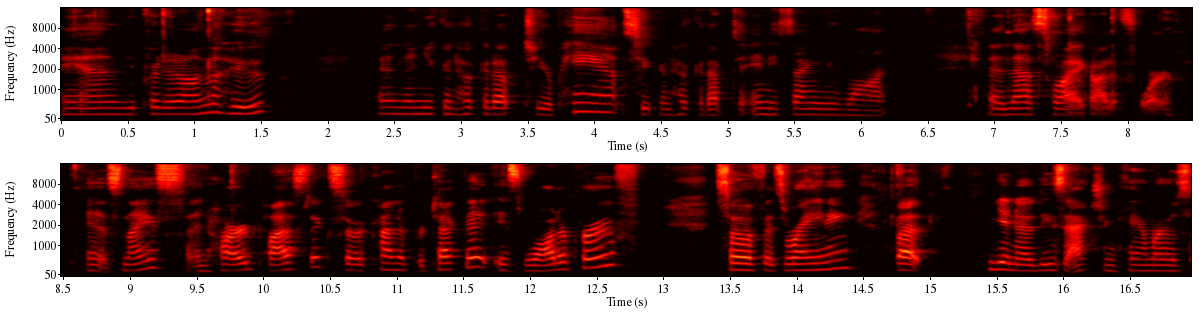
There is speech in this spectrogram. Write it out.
and you put it on the hoop and then you can hook it up to your pants. You can hook it up to anything you want. And that's why i got it for. And it's nice and hard plastic so it kind of protect it. It's waterproof so if it's raining but you know these action cameras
